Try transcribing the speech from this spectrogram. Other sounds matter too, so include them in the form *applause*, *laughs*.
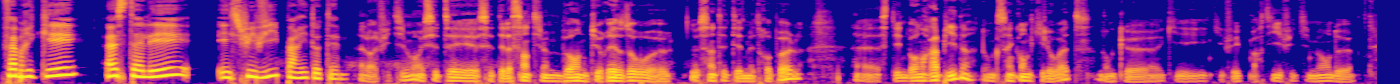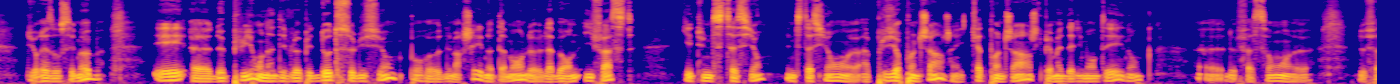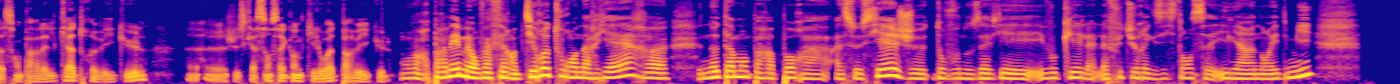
Fabriqué, installé et suivi par Itotem. Alors effectivement, c'était la centième borne du réseau euh, de Saint-Étienne Métropole. Euh, c'était une borne rapide, donc 50 kW, donc euh, qui, fait partie effectivement de, du réseau CEMOB. Et depuis, on a développé d'autres solutions pour des marchés, notamment la borne eFast, qui est une station, une station à plusieurs points de charge, avec quatre points de charge qui permettent d'alimenter donc de façon de façon parallèle quatre véhicules jusqu'à 150 kW par véhicule. On va en reparler, mais on va faire un petit retour en arrière, euh, notamment par rapport à, ce siège dont vous nous aviez évoqué la, future existence il y a un an et demi.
